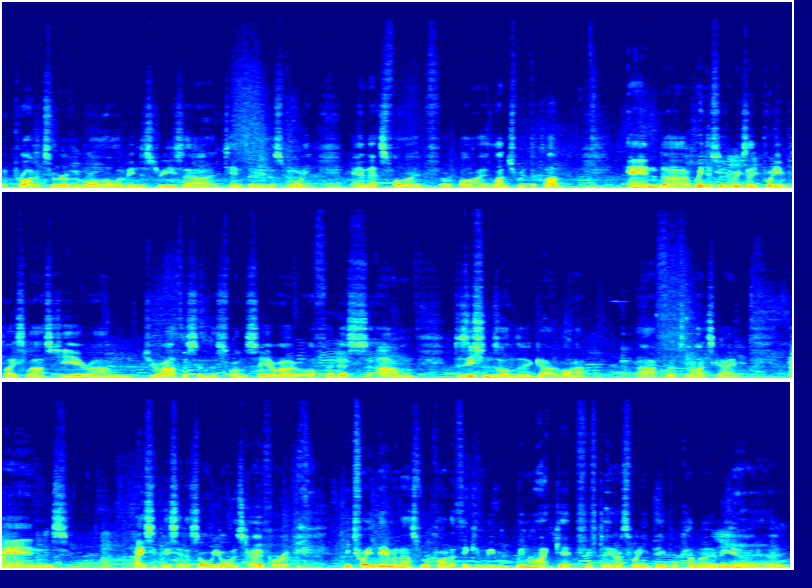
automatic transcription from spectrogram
a private tour of the Royal Hall of Industries uh, at 10:30 this morning, and that's followed for, by lunch with the club. And uh, when this was originally put in place last year, um, Drew Arthurson, the Swan COO, offered us um, positions on the Guard of Honour uh, for tonight's game, and basically said it's all yours, go for it. Between them and us, we we're kind of thinking we, we might get 15 or 20 people come over, you know, and,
